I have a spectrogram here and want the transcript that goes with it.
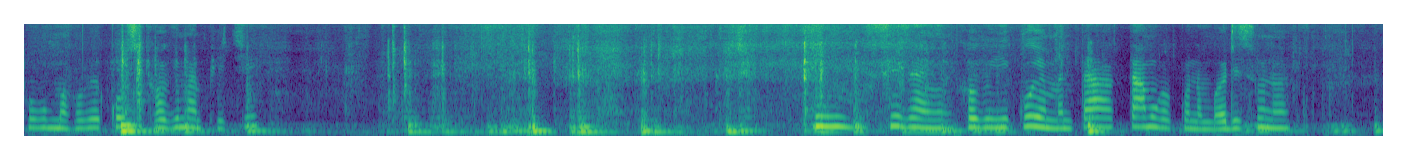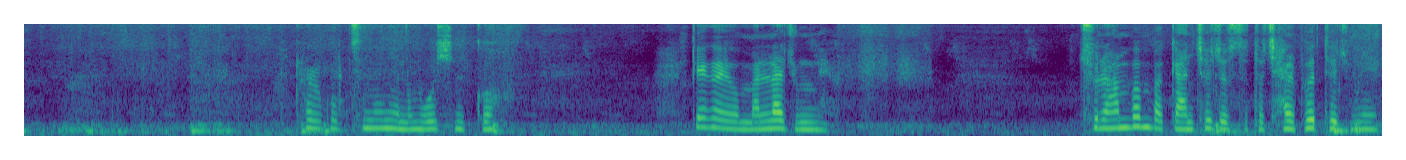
고구마가 왜 꽃이 거기만 피지? 이 세상에 거기 입구에만 딱 따먹었구나 머리수는. 결국 지능이는 못 심고. 깨가 이거 말라 죽네. 줄한 번밖에 안 쳐줬어도 잘 버텨주네.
